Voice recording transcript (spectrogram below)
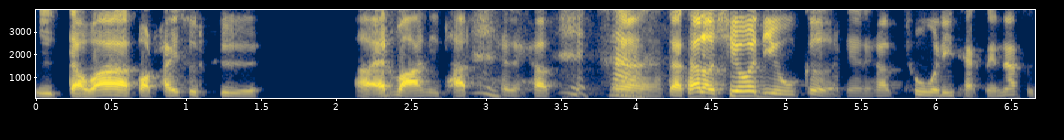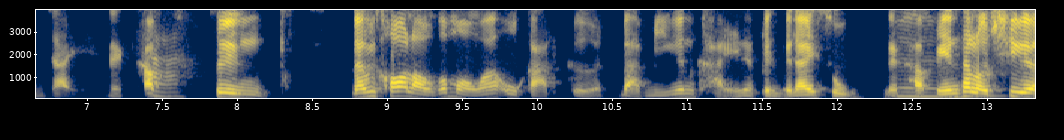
อืมแต่ว่าปลอดภัยสุดคือเอ่อ Advance นิทัศน์นะครับค่ะอ่าแต่ถ้าเราเชื่อว่าดีลเกิดเนี่ยนะครับ True กับ d t แทเนี่ยน่าสนใจนะครับค่ะซึ่งนักวิเคราะห์เราก็มองว่าโอกาสเกิดแบบมีเงื่อนไขเนี่ยเป็นไปได้สูงนะครับอืมเพราะฉะนั้นถ้าเราเชื่อ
